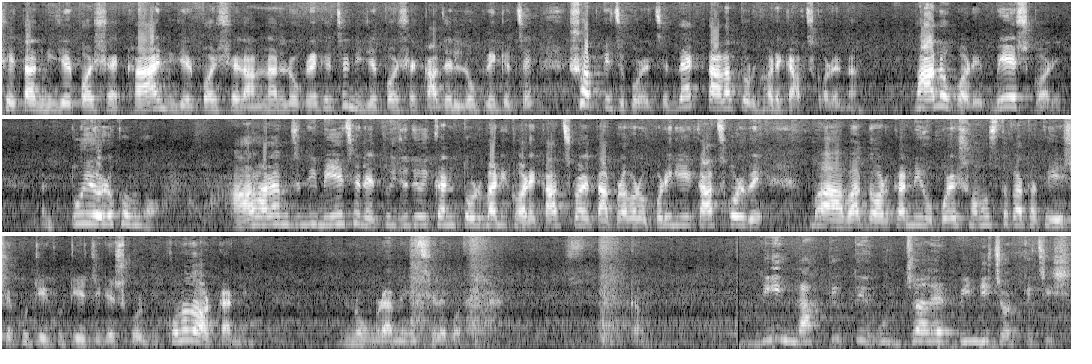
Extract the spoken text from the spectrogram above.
সে তার নিজের পয়সায় খায়, নিজের পয়সায় রান্নার লোক রেখেছে, নিজের পয়সায় কাজের লোক রেখেছে সব কিছু করেছে। দেখ, তারা তোর ঘরে কাজ করে না। ভালো করে, বেশ করে। তুই ওরকম আর আরাম যদি মেয়ে ছেলে, তুই যদি ওইখানে তোর বাড়ি ঘরে কাজ করে, তারপর আবার ওপরে গিয়ে কাজ করবে, বা আবার দরকার নেই ওপরে সমস্ত কথা, তুই এসে খুঁটিয়ে খুঁটিয়ে জিজ্ঞেস করবি। কোনো দরকার নেই। নোংরা মেয়ে ছেলে কোথায়? একদম। দিন রাত্রি তুই উজ্জ্বলের পিন্ডি চটকেছিস,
